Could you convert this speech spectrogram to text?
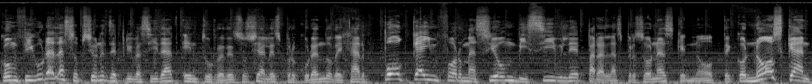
configura las opciones de privacidad en tus redes sociales procurando dejar poca información visible para las personas que no te conozcan.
